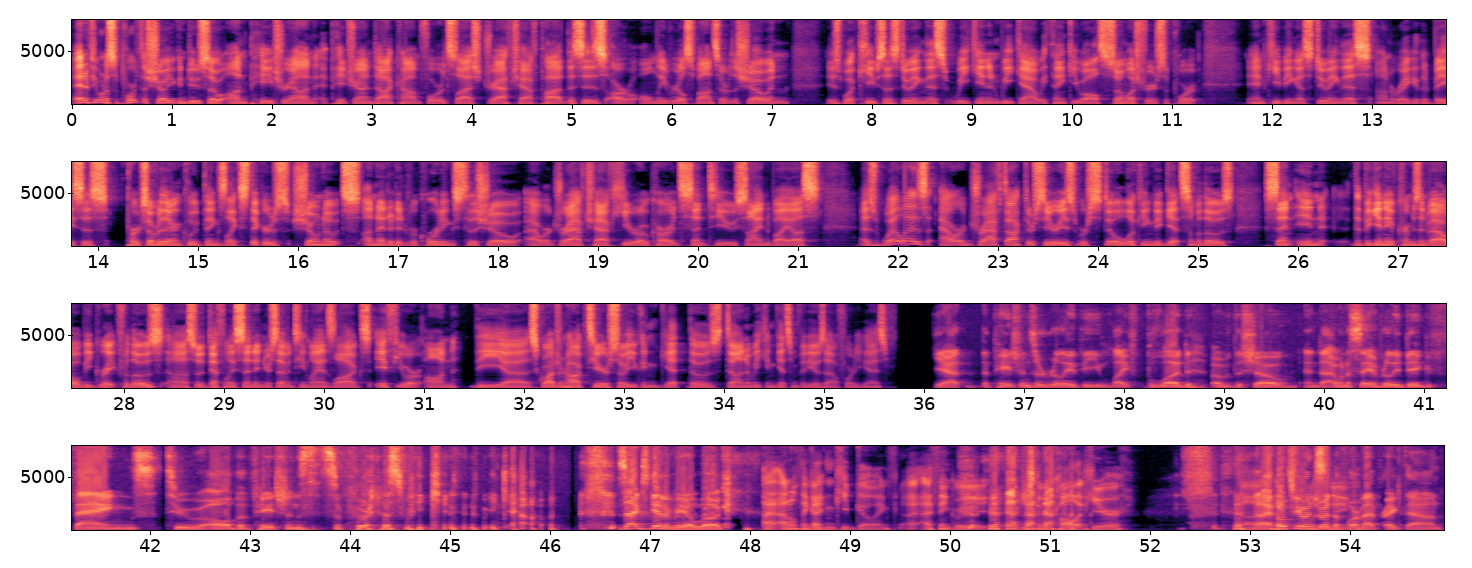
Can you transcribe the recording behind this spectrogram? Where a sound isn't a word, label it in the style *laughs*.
And if you want to support the show, you can do so on Patreon at patreon.com forward slash draft chaff pod. This is our only real sponsor of the show and is what keeps us doing this week in and week out. We thank you all so much for your support and keeping us doing this on a regular basis. Perks over there include things like stickers, show notes, unedited recordings to the show, our Draft Chaff hero cards sent to you signed by us, as well as our Draft Doctor series. We're still looking to get some of those sent in. The beginning of Crimson Vow will be great for those, uh, so definitely send in your 17 lands logs if you're on the uh, Squadron Hawk tier so you can get those done and we can get some videos out for you guys. Yeah, the patrons are really the lifeblood of the show. And I want to say a really big thanks to all the patrons that support *laughs* us week in and week out. Zach's giving me a look. I, I don't think I can keep going. I, I think we, we're just going to call it here. *laughs* Uh, I hope you enjoyed listening. the format breakdown.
